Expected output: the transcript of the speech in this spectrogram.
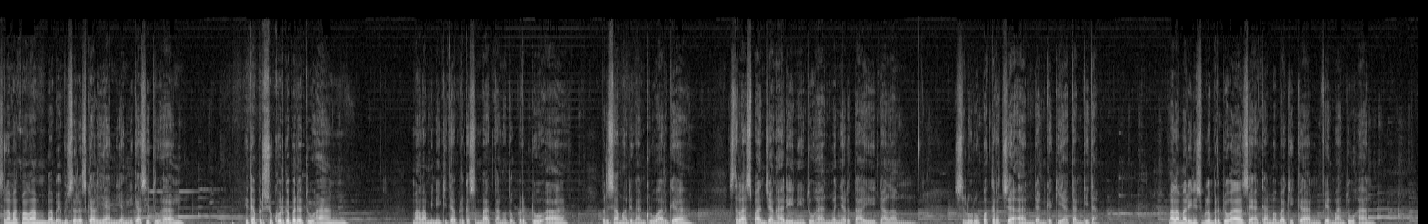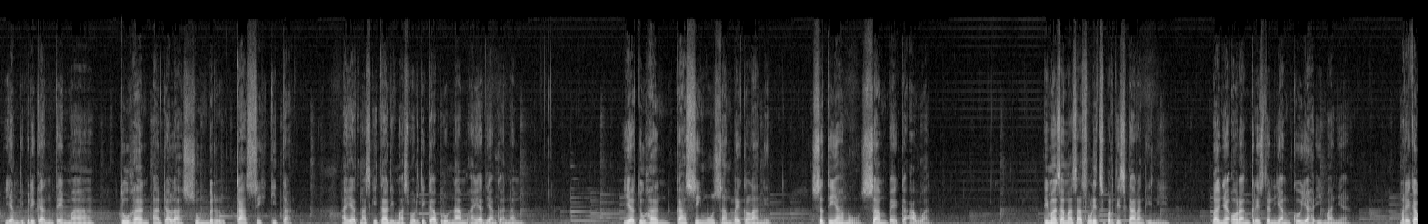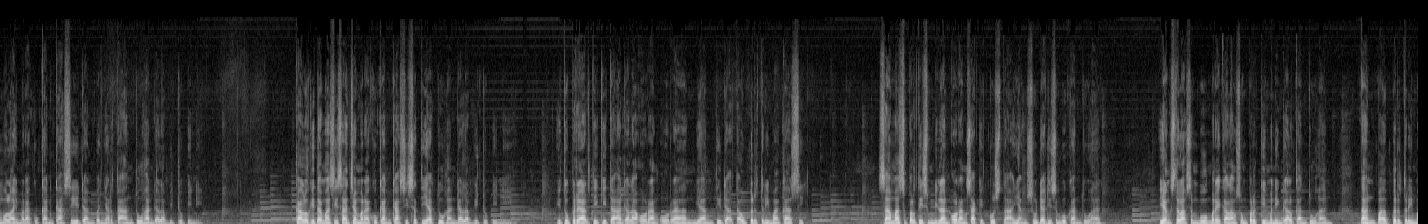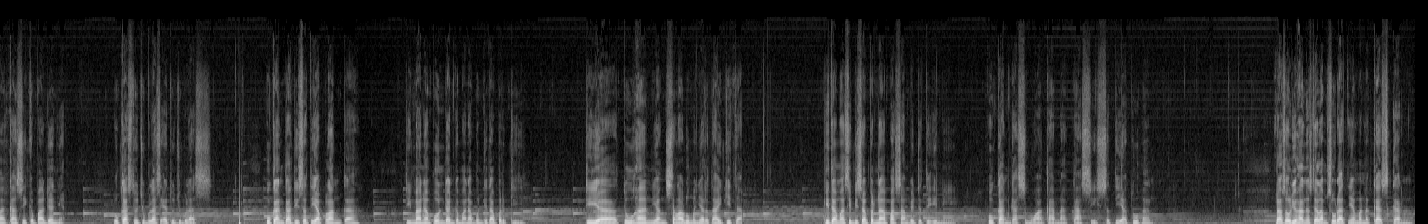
Selamat malam Bapak Ibu Saudara sekalian yang dikasih Tuhan. Kita bersyukur kepada Tuhan. Malam ini kita berkesempatan untuk berdoa bersama dengan keluarga. Setelah sepanjang hari ini Tuhan menyertai dalam seluruh pekerjaan dan kegiatan kita. Malam hari ini sebelum berdoa saya akan membagikan firman Tuhan yang diberikan tema Tuhan adalah sumber kasih kita. Ayat mas kita di Mazmur 36 ayat yang ke-6. Ya Tuhan, kasihmu sampai ke langit, setiamu sampai ke awan. Di masa-masa sulit seperti sekarang ini, banyak orang Kristen yang goyah imannya mereka mulai meragukan kasih dan penyertaan Tuhan dalam hidup ini. Kalau kita masih saja meragukan kasih setia Tuhan dalam hidup ini, itu berarti kita adalah orang-orang yang tidak tahu berterima kasih. Sama seperti sembilan orang sakit kusta yang sudah disembuhkan Tuhan, yang setelah sembuh mereka langsung pergi meninggalkan Tuhan tanpa berterima kasih kepadanya. Lukas 17 ayat 17 Bukankah di setiap langkah, di mana pun dan ke mana pun kita pergi, dia Tuhan yang selalu menyertai kita. Kita masih bisa bernapas sampai detik ini. Bukankah semua karena kasih setia Tuhan? Rasul Yohanes dalam suratnya menegaskan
